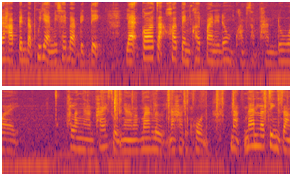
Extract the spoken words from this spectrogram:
นะคะ เป็นแบบผู้ใหญ่ไม่ใช่แบบเด็ก ๆ และก็จะค่อยเป็นค่อยไปในเรื่องของความสัมพันธ์ด้วยพลังงานไพ่สวยงามมาก ๆ เลยนะคะทุกคน หนักแน่นและจริงจัง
